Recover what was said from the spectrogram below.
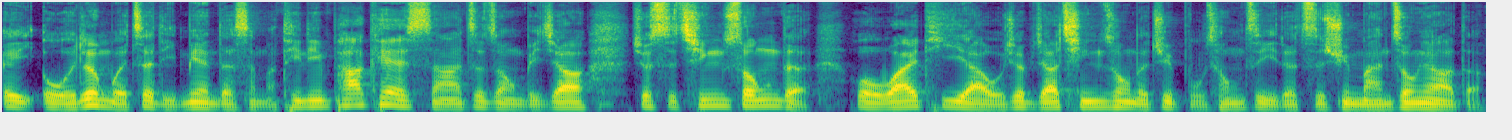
诶，我认为这里面的什么听听 podcast 啊，这种比较就是轻松的，或 YT 啊，我觉得比较轻松的去补充自己的资讯，蛮重要的。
